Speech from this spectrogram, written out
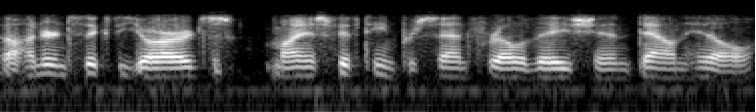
160 yards minus 15% for elevation downhill,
